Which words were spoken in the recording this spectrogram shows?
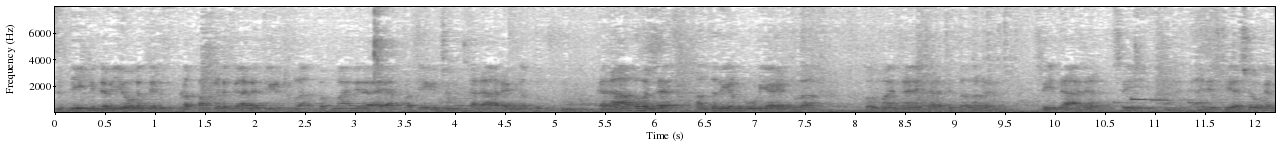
സിദ്ദീഖിന്റെ വിയോഗത്തിൽ ഇവിടെ പങ്കെടുക്കാൻ എത്തിയിട്ടുള്ള ബഹുമാന്യരായ പ്രത്യേകിച്ചും കലാരംഗത്തും കലാഭവന്റെ സന്തതികൾ കൂടിയായിട്ടുള്ള ബഹുമാന്യനായ ചലച്ചിത്ര നടൻ ശ്രീ രാജ ശ്രീ ഹരിശ്രീ അശോകൻ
